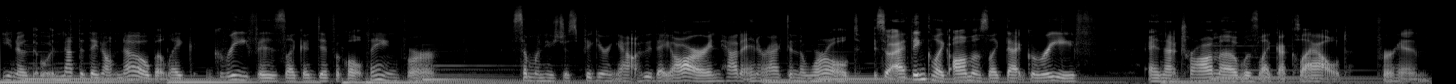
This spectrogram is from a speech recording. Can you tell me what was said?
you know, not that they don't know, but like grief is like a difficult thing for someone who's just figuring out who they are and how to interact in the world. So I think like almost like that grief and that trauma was like a cloud for him.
